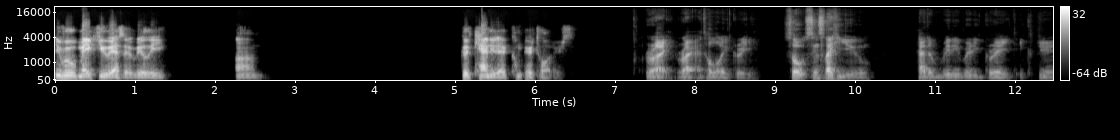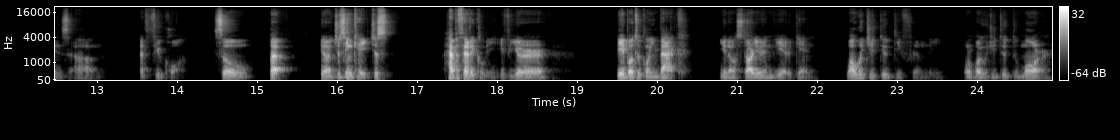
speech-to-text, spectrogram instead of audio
it will make you as a really um, good candidate compared to others Right, right. I totally agree. So since like you had a really, really great experience um, at Fuqua, so but you know, just in case, just hypothetically, if you're be able to going back, you know, start your MBA again, what would you do differently, or what would you do do more?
